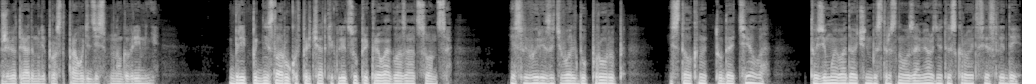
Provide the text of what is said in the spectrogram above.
Живет рядом или просто проводит здесь много времени. Бри поднесла руку в перчатке к лицу, прикрывая глаза от солнца. Если вырезать во льду прорубь и столкнуть туда тело, то зимой вода очень быстро снова замерзнет и скроет все следы.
